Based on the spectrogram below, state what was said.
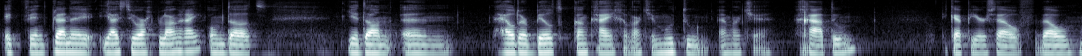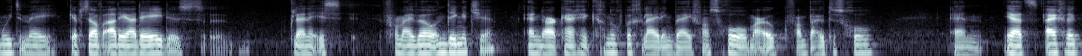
Ik vind plannen juist heel erg belangrijk, omdat je dan een helder beeld kan krijgen wat je moet doen en wat je gaat doen. Ik heb hier zelf wel moeite mee. Ik heb zelf ADHD, dus uh, plannen is voor mij wel een dingetje. En daar krijg ik genoeg begeleiding bij van school, maar ook van buitenschool. En ja, het is eigenlijk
